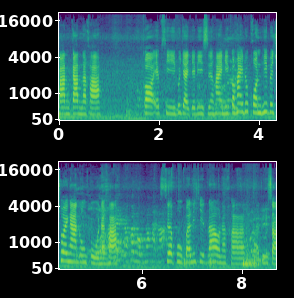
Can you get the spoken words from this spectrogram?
ปันกันนะคะ ก็ FC ผู้ใหญ่ใจะดีซื้อให้นี่ก็ให้ทุกคนที่ไปช่วยงานองค์ปู่นะคะ เสื้อปู่ปาริจิตเล่านะคะสาธุสา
